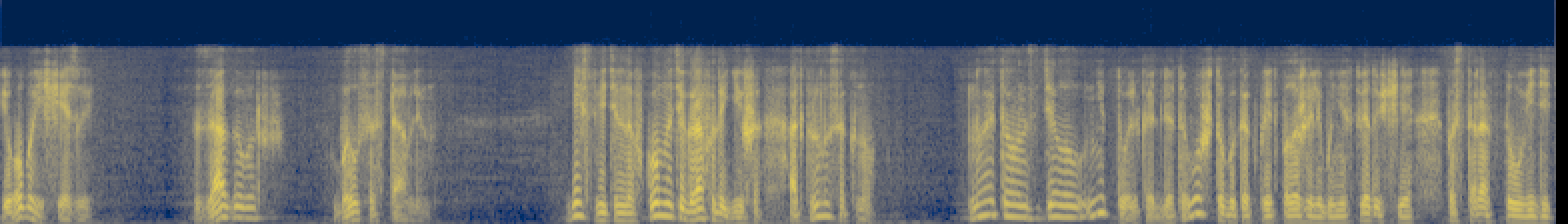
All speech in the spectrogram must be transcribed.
И оба исчезли. Заговор был составлен. Действительно, в комнате графа Дегиша открылось окно. Но это он сделал не только для того, чтобы, как предположили бы несведущие, постараться увидеть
